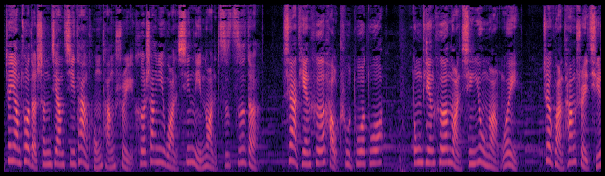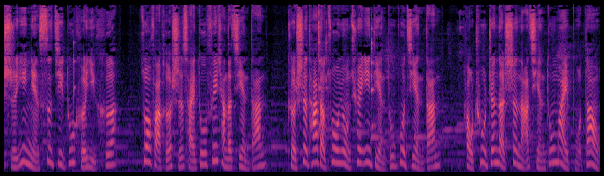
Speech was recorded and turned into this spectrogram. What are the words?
这样做的生姜鸡蛋红糖水，喝上一碗，心里暖滋滋的。夏天喝好处多多，冬天喝暖心又暖胃。这款汤水其实一年四季都可以喝，做法和食材都非常的简单，可是它的作用却一点都不简单，好处真的是拿钱都买不到。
